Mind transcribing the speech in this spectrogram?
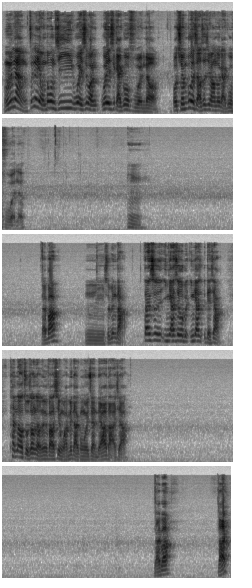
我跟你讲，这个永动机我也是玩，我也是改过符文的哦，我全部的角色基本上都改过符文了。嗯。来吧，嗯，随便打，但是应该是会不会？应该等一下看到左上角那个发现，我还没打工会战，等下打一下。来吧，来，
